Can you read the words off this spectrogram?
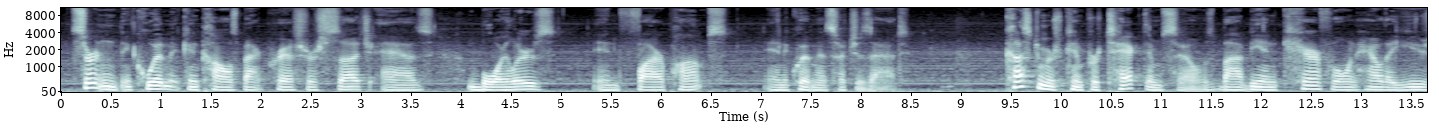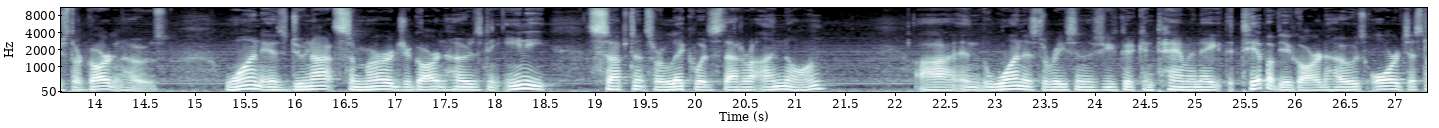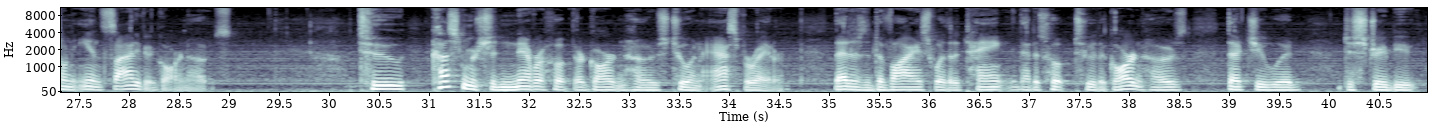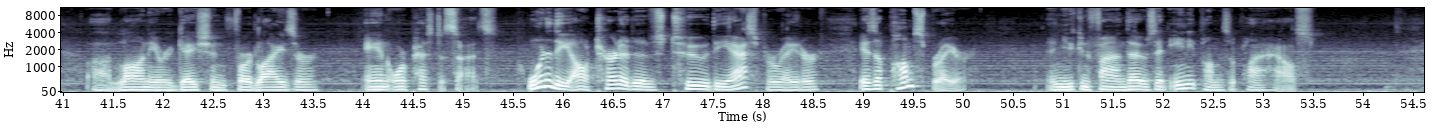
Certain equipment can cause back pressure such as boilers and fire pumps and equipment such as that. Customers can protect themselves by being careful in how they use their garden hose. One is do not submerge your garden hose in any substance or liquids that are unknown. Uh, and one is the reason is you could contaminate the tip of your garden hose or just on the inside of your garden hose. Two, customers should never hook their garden hose to an aspirator. That is a device with a tank that is hooked to the garden hose that you would distribute uh, lawn irrigation, fertilizer, and or pesticides. One of the alternatives to the aspirator is a pump sprayer. And you can find those at any plumbing supply house.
